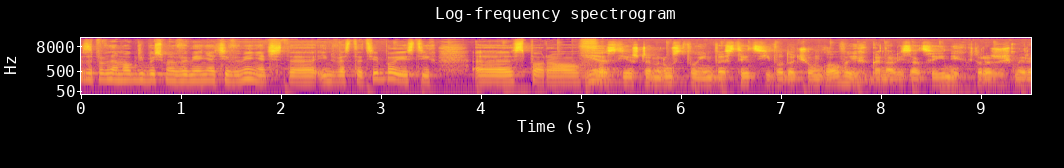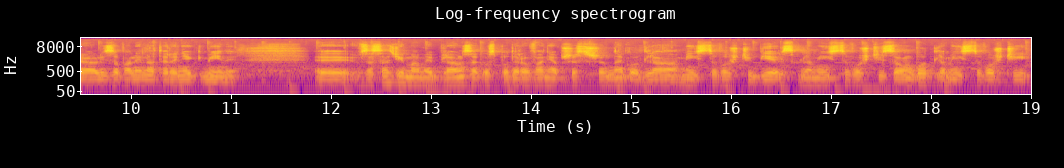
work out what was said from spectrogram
Zapewne moglibyśmy wymieniać i wymieniać te inwestycje, bo jest ich e, sporo. W... Jest jeszcze mnóstwo inwestycji wodociągowych, kanalizacyjnych, które żeśmy realizowali na terenie gminy. Y, W zasadzie mamy plan zagospodarowania przestrzennego dla miejscowości Bielsk, dla miejscowości Zongot, dla miejscowości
